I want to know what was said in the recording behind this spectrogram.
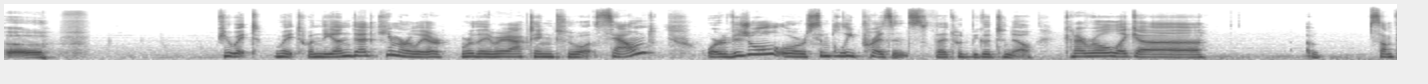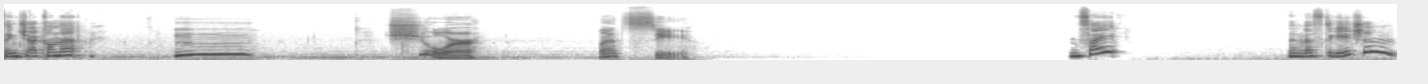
Uh, Okay, wait, wait. When the undead came earlier, were they reacting to sound or visual or simply presence? That would be good to know. Can I roll like a, a something check on that? Mm, sure. Let's see. Insight? Investigation?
